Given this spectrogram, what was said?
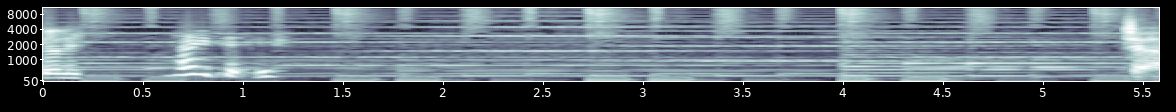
चली। जा।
